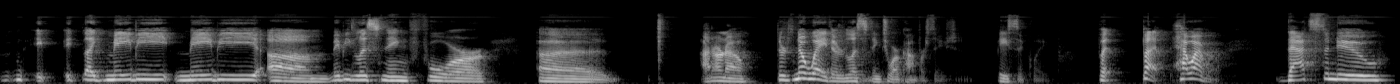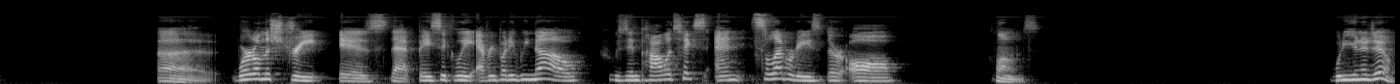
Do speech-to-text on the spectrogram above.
It, it, like maybe maybe um maybe listening for uh I don't know. There's no way they're listening to our conversation, basically. But but however, that's the new uh, word on the street is that basically everybody we know who's in politics and celebrities, they're all clones. What are you gonna do?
